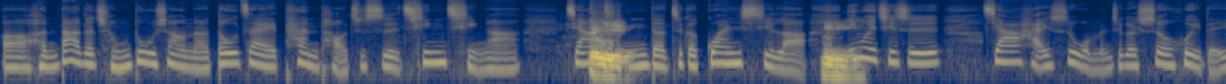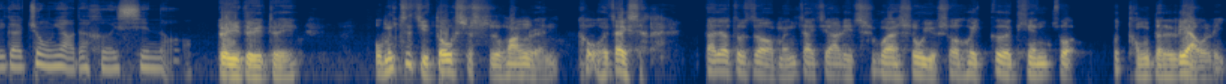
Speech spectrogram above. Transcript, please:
呃很大的程度上呢，都在探讨就是亲情啊、家庭的这个关系了。嗯，因为其实家还是我们这个社会的一个重要的核心哦。对对对。我们自己都是拾荒人，我在想，大家都知道，我们在家里吃完书，有时候会各天做不同的料理，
